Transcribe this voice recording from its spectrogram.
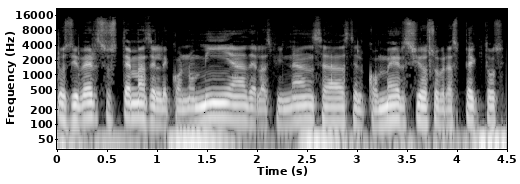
los diversos temas de la economía, de las finanzas, del comercio, sobre aspectos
